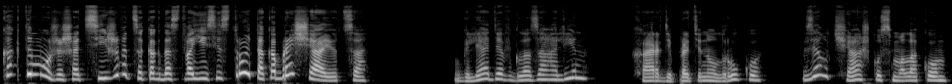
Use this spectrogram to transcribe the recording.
Как ты можешь отсиживаться, когда с твоей сестрой так обращаются?» Глядя в глаза Алин, Харди протянул руку, взял чашку с молоком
